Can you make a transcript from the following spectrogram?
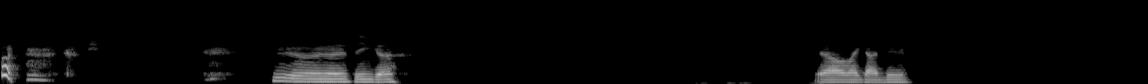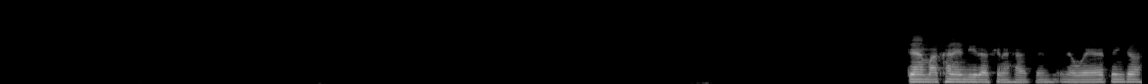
yeah, I think, uh, yeah, oh my god, dude. Damn, I kinda knew that's gonna happen, in a way, I think, uh,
